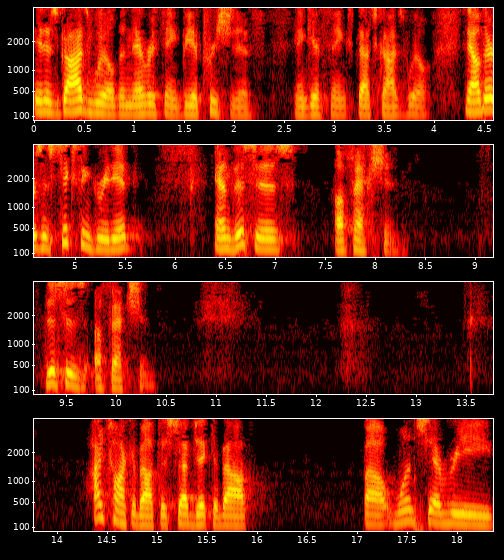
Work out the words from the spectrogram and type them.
It is God's will in everything. Be appreciative and give thanks. That's God's will. Now there's a sixth ingredient, and this is affection. This is affection. I talk about this subject about about once every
